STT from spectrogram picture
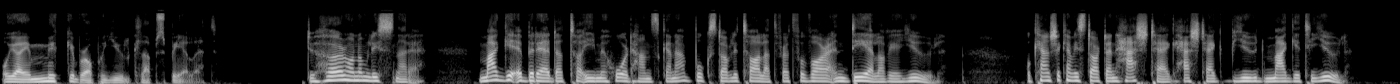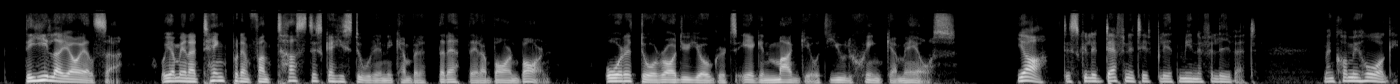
Och jag är mycket bra på julklappsspelet. Du hör honom lyssnare. Magge är beredd att ta i med hårdhandskarna, bokstavligt talat, för att få vara en del av er jul. Och kanske kan vi starta en hashtag, hashtag bjud Magge till jul. Det gillar jag, Elsa. Och jag menar, tänk på den fantastiska historien ni kan berätta era barnbarn. Året då Radio Yoghurts egen Magge åt julskinka med oss. Ja, det skulle definitivt bli ett minne för livet. Men kom ihåg,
